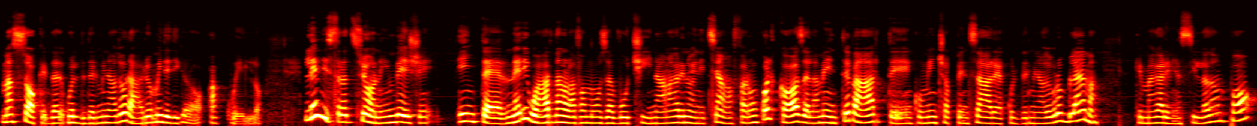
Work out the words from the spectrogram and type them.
ma so che da quel determinato orario mi dedicherò a quello. Le distrazioni invece interne riguardano la famosa vocina. Magari noi iniziamo a fare un qualcosa e la mente parte e comincia a pensare a quel determinato problema che magari mi assilla da un po'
